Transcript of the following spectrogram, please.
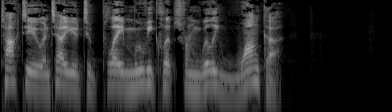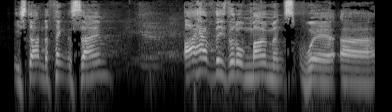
talk to you and tell you to play movie clips from Willy Wonka? You starting to think the same? I have these little moments where, uh,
